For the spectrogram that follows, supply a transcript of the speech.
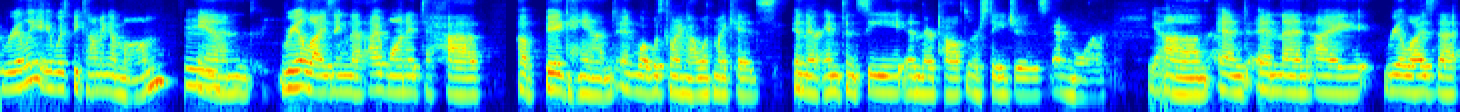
really it was becoming a mom mm. and realizing that i wanted to have a big hand in what was going on with my kids in their infancy in their toddler stages and more yeah um, and and then i realized that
